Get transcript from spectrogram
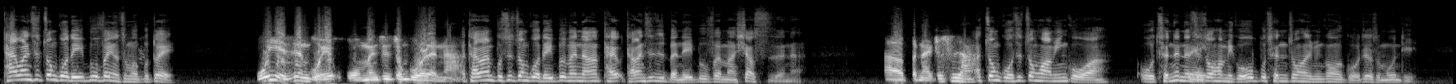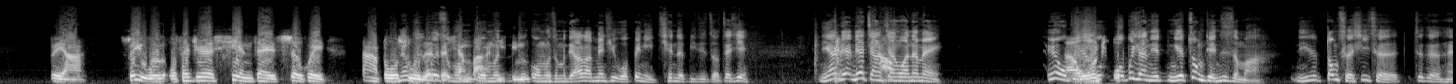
台湾是中国的一部分，有什么不对？我也认为我们是中国人呐、啊。台湾不是中国的一部分，然后台台湾是日本的一部分吗？笑死人了。呃，本来就是啊。啊，中国是中华民国啊，我承认的是中华民国，我不承认中华人民共和国，这有什么问题？对呀、啊，所以我我才觉得现在社会大多数人的想法我们我们怎么聊到那边去？我被你牵着鼻子走，再见。你要你要你要讲讲完了没？因为我不、啊、我我不想你你的重点是什么？你东扯西扯这个嘿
